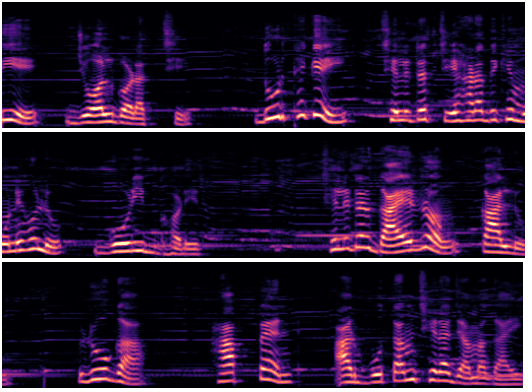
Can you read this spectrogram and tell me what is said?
দিয়ে জল গড়াচ্ছে। দূর থেকেই ছেলেটার চেহারা দেখে মনে হলো গরিব ঘরের। ছেলেটার গায়ের রং কালো, রোগা, হাফ প্যান্ট আর বোতাম ছেঁড়া জামা গায়ে,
